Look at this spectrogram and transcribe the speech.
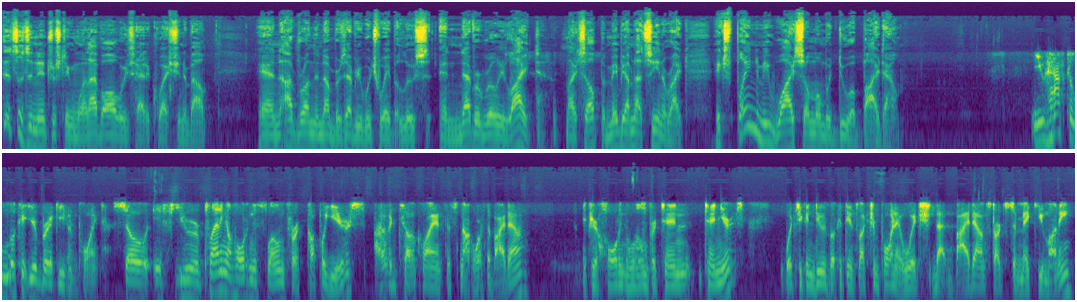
this is an interesting one. I've always had a question about, And I've run the numbers every which way but loose and never really liked myself, but maybe I'm not seeing it right. Explain to me why someone would do a buy down. You have to look at your break even point. So if you're planning on holding this loan for a couple years, I would tell clients it's not worth a buy down. If you're holding a loan for 10, 10 years, what you can do is look at the inflection point at which that buy down starts to make you money,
